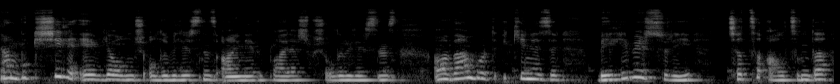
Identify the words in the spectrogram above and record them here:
yani bu kişiyle evli olmuş olabilirsiniz aynı evi paylaşmış olabilirsiniz ama ben burada ikinizin belli bir süreyi çatı altında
